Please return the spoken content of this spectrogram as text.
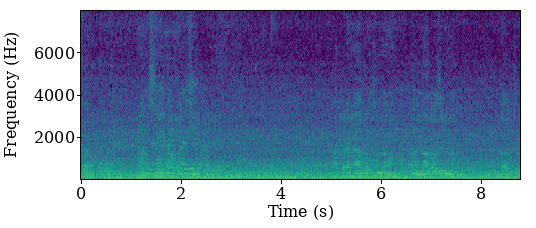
వచ్చి వరం సోమవారం అక్కడ నాలుగు రోజులు ఉన్నాం. అనుకో నాలుగు రోజులు ఉన్నాం. నాలుగు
